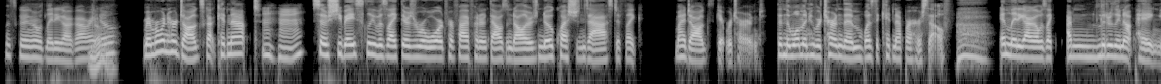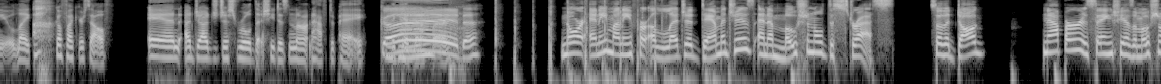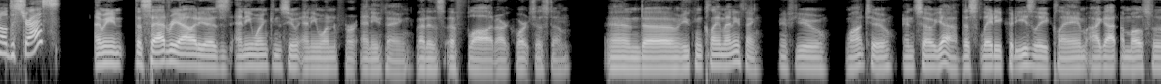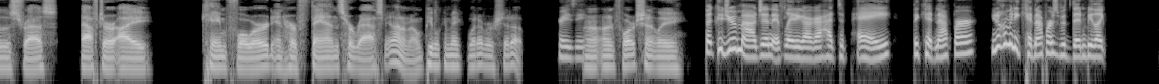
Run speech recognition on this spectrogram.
What's going on with Lady Gaga right No. now? Remember when her dogs got kidnapped? Mm-hmm. So she basically was like, "There's a reward for five hundred thousand dollars, no questions asked. If like my dogs get returned." Then the woman who returned them was the kidnapper herself, and Lady Gaga was like, "I'm literally not paying you. Like, go fuck yourself." And a judge just ruled that she does not have to pay. the. Good. Nor any money for alleged damages and emotional distress. So the dog napper is saying she has emotional distress? I mean, the sad reality is, is anyone can sue anyone for anything. That is a flaw in our court system. And uh, you can claim anything if you want to. And so, yeah, this lady could easily claim I got emotional distress after I came forward and her fans harassed me. I don't know. People can make whatever shit up. Crazy. Uh, unfortunately, But could you imagine if Lady Gaga had to pay the kidnapper? You know how many kidnappers would then be like,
